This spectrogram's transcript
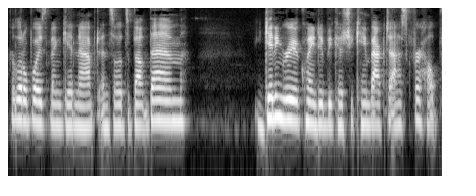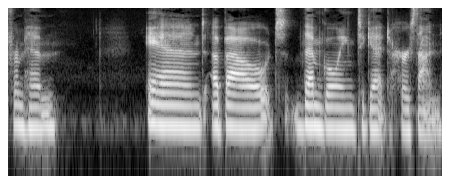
Her little boy's been kidnapped, and so it's about them getting reacquainted because she came back to ask for help from him and about them going to get her son.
